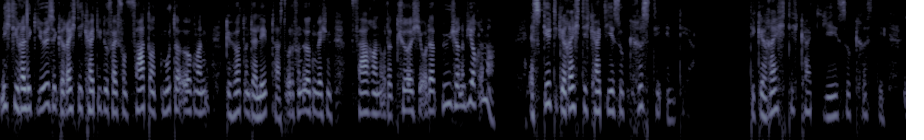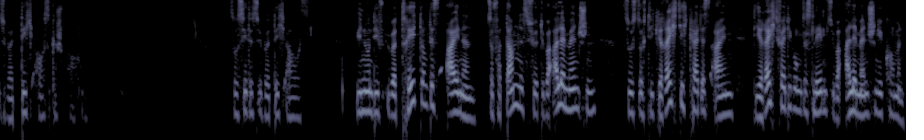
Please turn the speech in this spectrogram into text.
nicht die religiöse Gerechtigkeit, die du vielleicht von Vater und Mutter irgendwann gehört und erlebt hast oder von irgendwelchen Pfarrern oder Kirche oder Büchern und wie auch immer. Es gilt die Gerechtigkeit Jesu Christi in dir. Die Gerechtigkeit Jesu Christi ist über dich ausgesprochen. So sieht es über dich aus. Wie nun die Übertretung des einen zur Verdammnis führt über alle Menschen, so ist durch die Gerechtigkeit des einen die Rechtfertigung des Lebens über alle Menschen gekommen.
